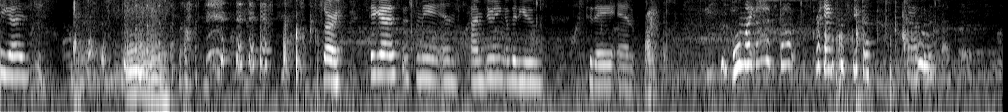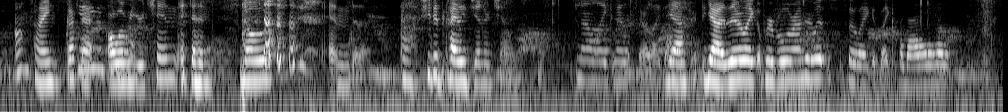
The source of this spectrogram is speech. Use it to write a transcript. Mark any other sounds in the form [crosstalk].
Hey guys, it's [laughs] sorry. Hey guys, it's me, and I'm doing a video today. And oh my God, stop spraying [laughs] perfume. Now for the chest. I'm fine. Got that all over your chin and nose, [laughs] and uh, she did the Kylie Jenner challenge. So. So now, like, my lips are like. Yeah, yeah, they're like purple around her lips, so like it's like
